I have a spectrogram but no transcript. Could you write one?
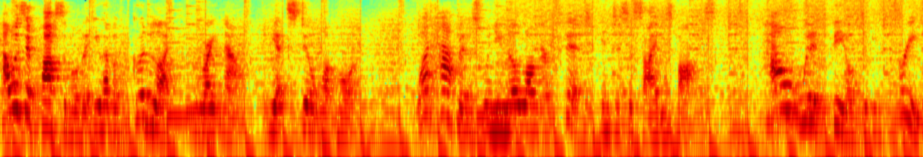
How is it possible that you have a good life right now, yet still want more? What happens when you no longer fit into society's box? How would it feel to be free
